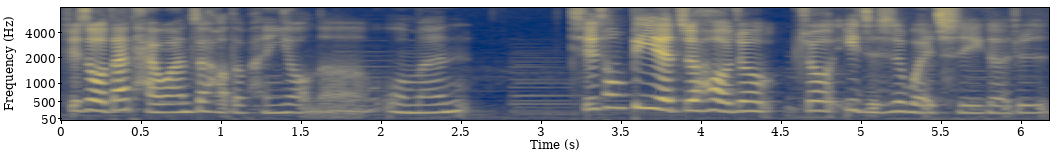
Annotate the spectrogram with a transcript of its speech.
其实我在台湾最好的朋友呢，我们其实从毕业之后就就一直是维持一个就是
